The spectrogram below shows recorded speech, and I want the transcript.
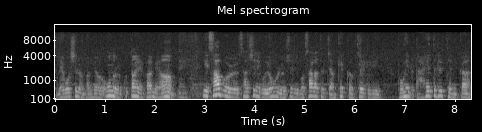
내모시는 방향으로 오늘 그 땅에 가면 네. 이 사불 사신이고 요불 요신이고 사가 들지 않게끔 저희들이 봉인을 다 해드릴 테니까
